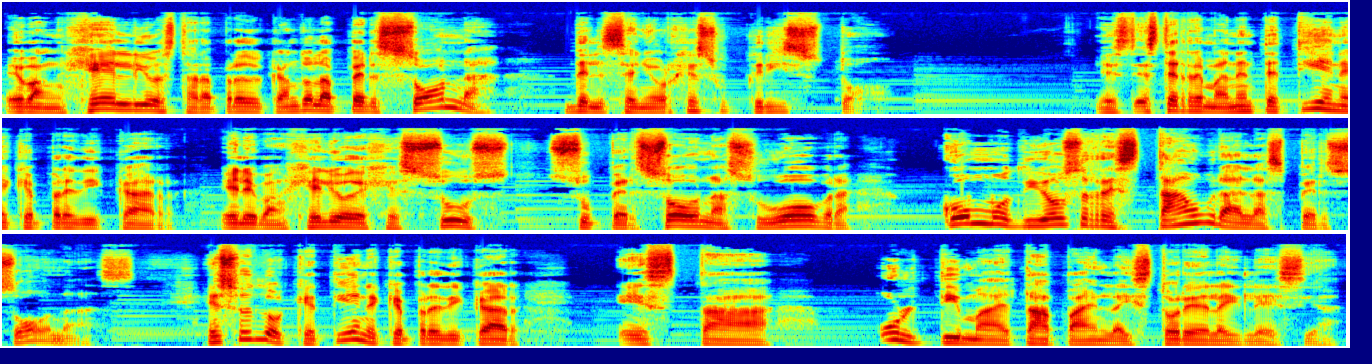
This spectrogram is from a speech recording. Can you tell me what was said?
evangelio, estará predicando la persona del Señor Jesucristo. Este remanente tiene que predicar el evangelio de Jesús, su persona, su obra, cómo Dios restaura a las personas, eso es lo que tiene que predicar esta última etapa en la historia de la iglesia.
